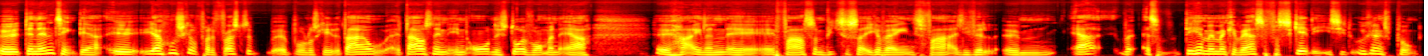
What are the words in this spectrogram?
Øh, den anden ting, det er, øh, jeg husker fra det første øh, Baldur's Gate, der er jo, der er jo sådan en, en ordentlig historie, hvor man er øh, har en eller anden øh, øh far, som viser sig ikke at være ens far alligevel. Øhm, er, altså, det her med, at man kan være så forskellig i sit udgangspunkt,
